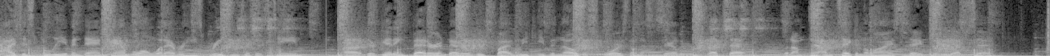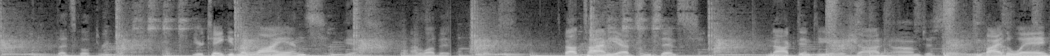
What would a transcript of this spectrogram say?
I just believe in Dan Campbell on whatever he's preaching to this team. Uh, they're getting better and better week by week, even though the scores don't necessarily reflect that. But I'm, I'm taking the Lions today for the upset. Let's go three points. You're taking the Lions. Yes. I love it. Yes. It's about time you have some sense knocked into you, Rashad. I'm just saying. yeah. By the way,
